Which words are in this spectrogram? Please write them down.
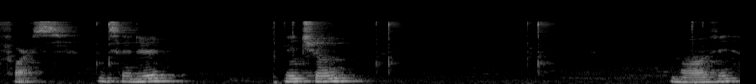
Force. Inserir 21, 9,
